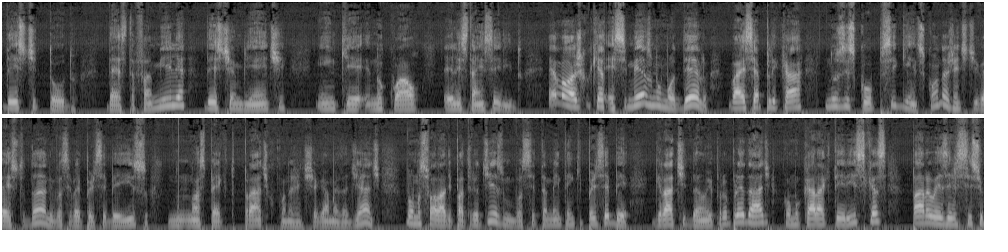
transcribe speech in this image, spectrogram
deste todo, desta família, deste ambiente em que no qual ele está inserido. É lógico que esse mesmo modelo vai se aplicar nos escopos seguintes. Quando a gente estiver estudando, e você vai perceber isso no aspecto prático quando a gente chegar mais adiante, vamos falar de patriotismo, você também tem que perceber gratidão e propriedade como características para o exercício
